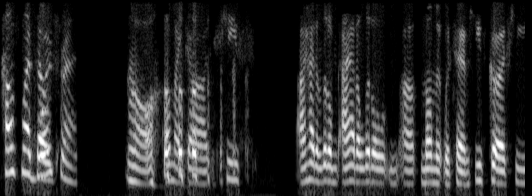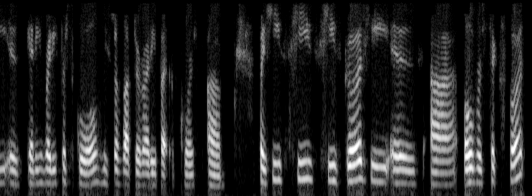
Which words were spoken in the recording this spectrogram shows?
How's my So- boyfriend? oh. Oh my God, he's. I had a little. I had a little uh, moment with him. He's good. He is getting ready for school. He still left already, but of course. Um, but he's he's he's good. He is uh, over six foot.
